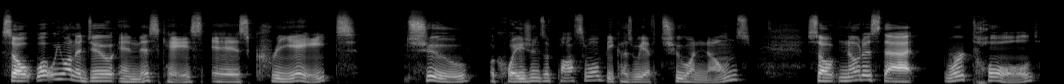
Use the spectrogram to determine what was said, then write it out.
So what we want to do in this case is create two equations if possible because we have two unknowns. So notice that we're told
